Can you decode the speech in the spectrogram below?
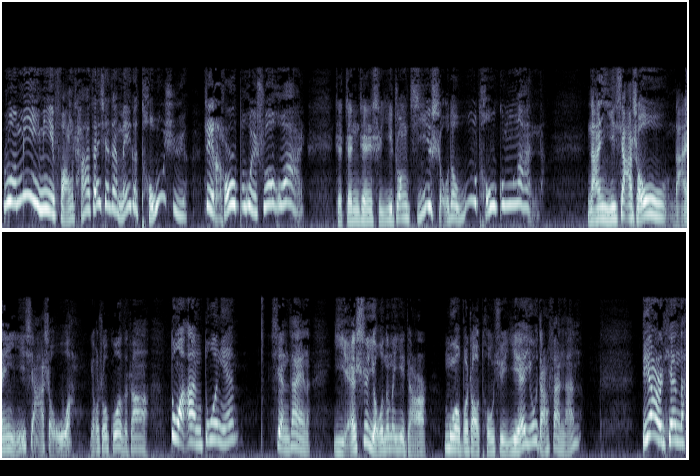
若秘密访查，咱现在没个头绪。这猴不会说话呀，这真真是一桩棘手的无头公案呐，难以下手，难以下手啊！要说郭子章啊，断案多年，现在呢？也是有那么一点摸不着头绪，也有点犯难了。第二天呢，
